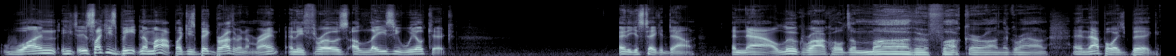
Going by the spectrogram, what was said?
one. He, it's like he's beating him up, like he's big brothering him, right? And he throws a lazy wheel kick, and he gets taken down. And now Luke Rockhold's a motherfucker on the ground, and that boy's big.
